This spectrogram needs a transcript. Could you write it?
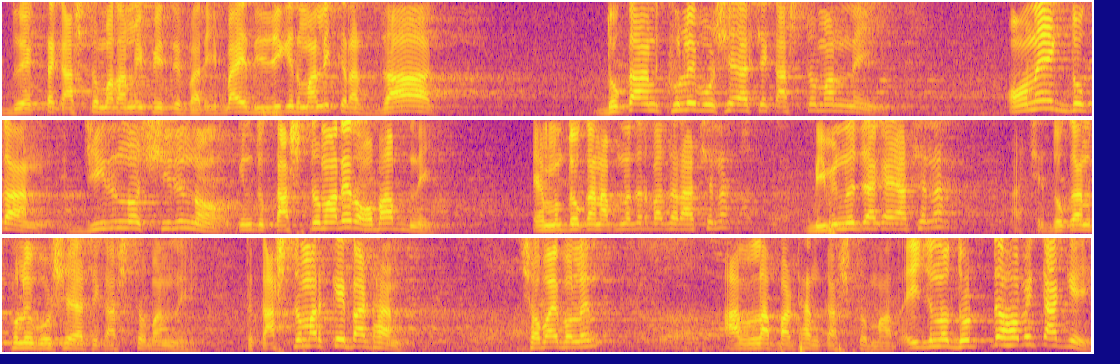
দু একটা কাস্টমার আমি পেতে পারি। ভাই, রিজিকের মালিক রাজ্জাক। দোকান খুলে বসে আছে কাস্টমার নেই। অনেক দোকান, জীর্ণ শীর্ণ, কিন্তু কাস্টমারের অভাব নেই। এমন দোকান আপনাদের বাজার আছে না? বিভিন্ন জায়গায় আছে না? আছে, দোকান খুলে বসে আছে কাস্টমার নেই। তো কাস্টমার কে পাঠান? সবাই বলেন, আল্লাহ পাঠান কাস্টমার এই জন্য ধরতে হবে কাকে?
